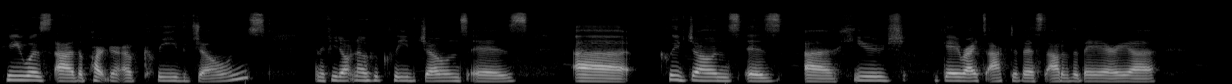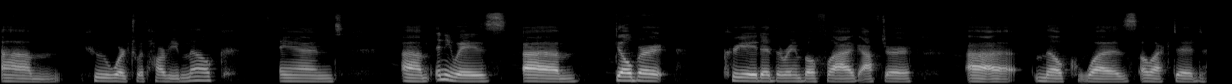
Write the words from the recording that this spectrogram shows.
he was uh, the partner of Cleve Jones. And if you don't know who Cleve Jones is, uh, Cleve Jones is a huge gay rights activist out of the Bay Area um, who worked with Harvey Milk. And, um, anyways, um, Gilbert created the rainbow flag after uh, Milk was elected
